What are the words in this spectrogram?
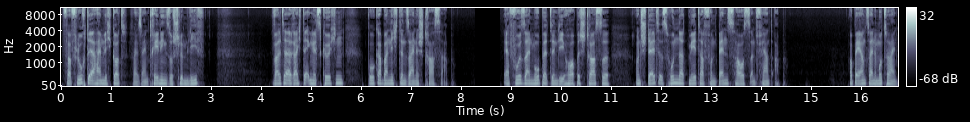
Verfluchte er heimlich Gott, weil sein Training so schlimm lief? Walter erreichte Engelskirchen, bog aber nicht in seine Straße ab. Er fuhr sein Moped in die Horpestraße und stellte es hundert Meter von Bens Haus entfernt ab. Ob er und seine Mutter ein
